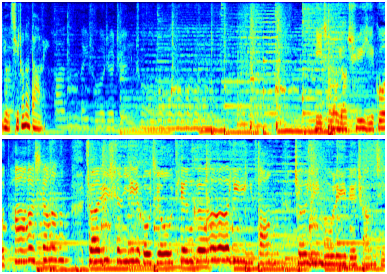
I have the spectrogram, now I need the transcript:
有其中的道理。你就要去异国他乡，转身以后就天各一方。这一幕离别场景，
